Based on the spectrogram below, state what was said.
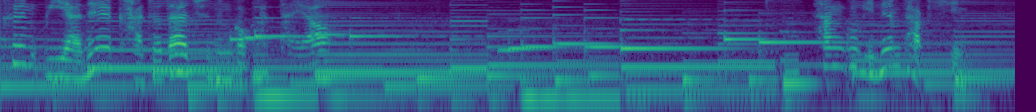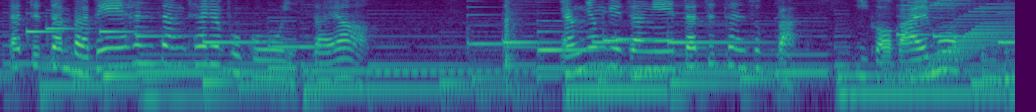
큰 위안을 가져다 주는 것 같아요. 한국인은 밥심, 따뜻한 밥에 한상 차려보고 있어요. 양념게장에 따뜻한 솥밥, 이거 말모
